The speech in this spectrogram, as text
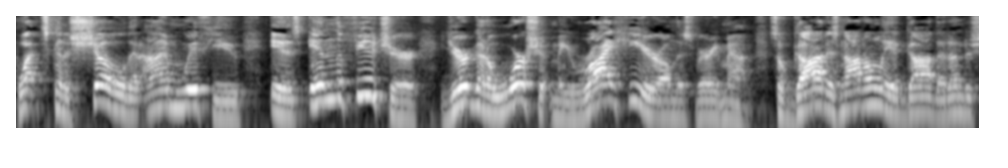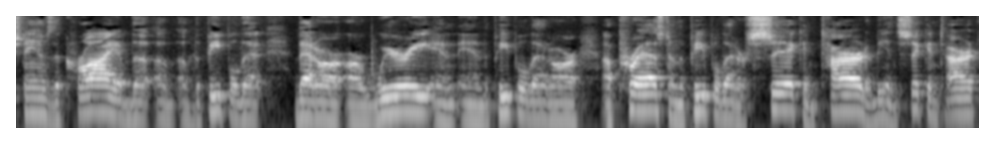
What's going to show that I'm with you is in the future, you're going to worship me right here on this very mountain. So God is not only a God that understands the cry of the of, of the people that that are, are weary and, and the people that are oppressed and the people that are sick and tired of being sick and tired,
